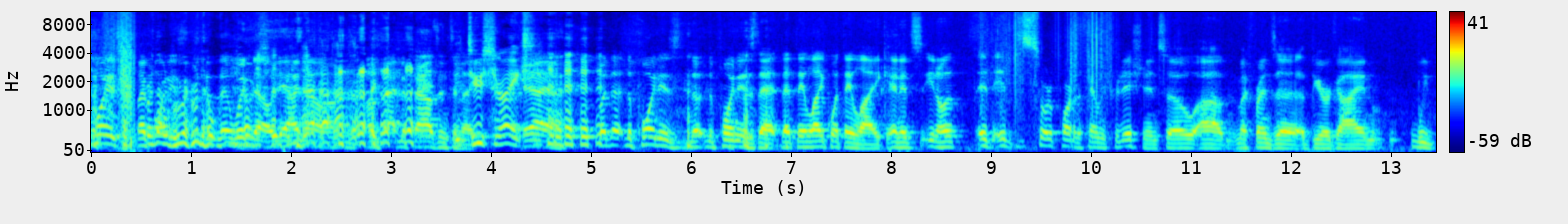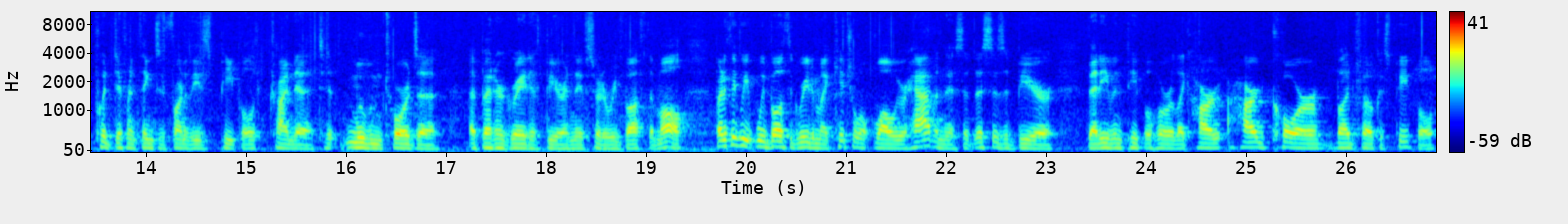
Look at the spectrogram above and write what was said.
point is my point is the window. Yeah, I know. I'm, I'm batting a thousand tonight. Two strikes. Yeah, yeah. but the, the point is the, the point is that, that they like what they like, and it's you know it, it's sort of part of the family tradition. And so uh, my friend's a, a beer guy, and we put different things in front of these people, trying to, to move them towards a, a better grade of beer, and they've sort of rebuffed them all. But I think we, we both agreed in my kitchen while we were having this that this is a beer that even people who are like hard hardcore Bud focused people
